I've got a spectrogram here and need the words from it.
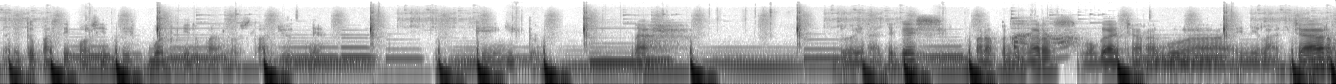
dan itu pasti positif buat kehidupan lo selanjutnya. Kayak gitu. Nah doain aja guys para pendengar. Semoga acara gue ini lancar.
